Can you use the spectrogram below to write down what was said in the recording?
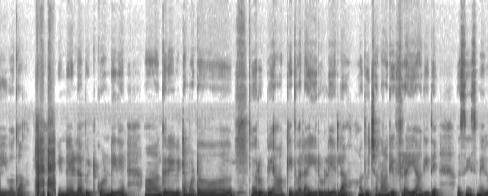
ನೋಡಿ ಇವಾಗ ಎಣ್ಣೆ ಎಲ್ಲ ಬಿಟ್ಕೊಂಡಿದೆ ಗ್ರೇವಿ, ಟೊಮೊಟೊ, ರುಬ್ಬಿ ಹಾಕಿದ್ವಲ್ಲ, ಈರುಳ್ಳಿ ಎಲ್ಲ, ಅದು ಚೆನ್ನಾಗಿ ಫ್ರೈ ಆಗಿದೆ. ಹಸಿ ಸ್ಮೆಲ್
